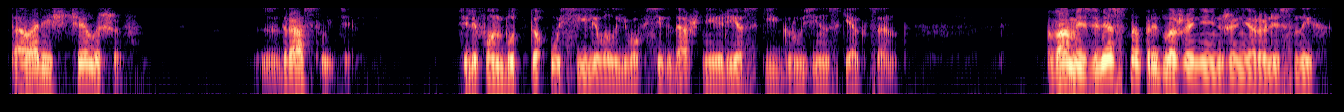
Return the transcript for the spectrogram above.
«Товарищ Челышев, здравствуйте!» Телефон будто усиливал его всегдашний резкий грузинский акцент. «Вам известно предложение инженера лесных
